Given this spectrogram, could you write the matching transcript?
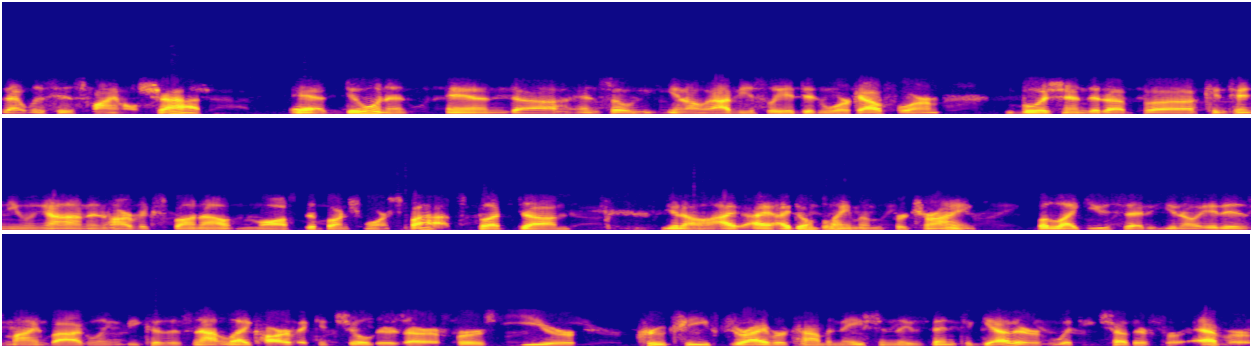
that was his final shot at doing it, and uh, and so you know obviously it didn't work out for him Busch ended up uh, continuing on, and Harvick spun out and lost a bunch more spots. But um, you know, I, I, I don't blame him for trying. But like you said, you know, it is mind-boggling because it's not like Harvick and Childers are a first-year crew chief driver combination. They've been together with each other forever.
